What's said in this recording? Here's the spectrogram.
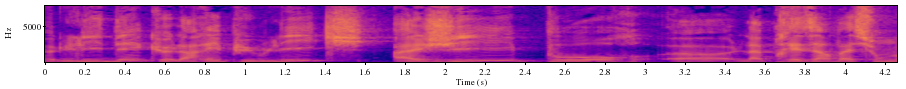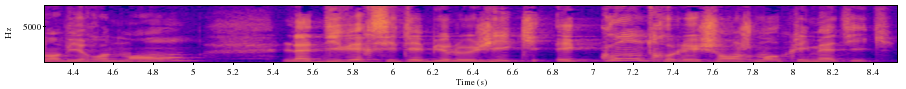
l'idée que la République agit pour euh, la préservation de l'environnement, la diversité biologique et contre les changements climatiques.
